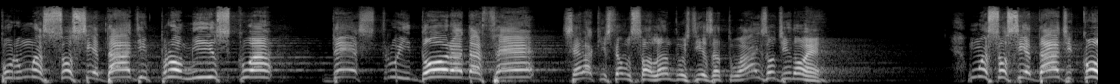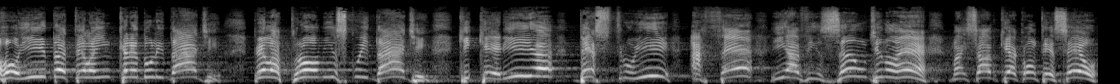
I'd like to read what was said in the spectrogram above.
por uma sociedade promíscua, destruidora da fé. Será que estamos falando dos dias atuais ou de Noé? Uma sociedade corroída pela incredulidade, pela promiscuidade, que queria destruir a fé e a visão de Noé. Mas sabe o que aconteceu?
